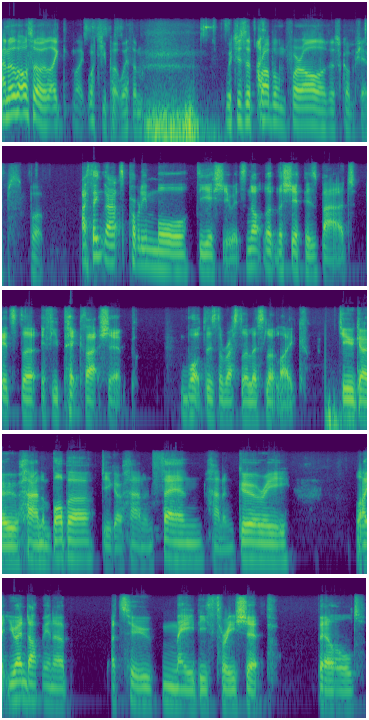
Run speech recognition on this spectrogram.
And also, like, like what do you put with him, which is a problem for all of the scum ships. But I think that's probably more the issue. It's not that the ship is bad. It's that if you pick that ship, what does the rest of the list look like? Do you go Han and Boba? Do you go Han and Fenn? Han and Guri? Like you end up in a a two, maybe three ship build.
